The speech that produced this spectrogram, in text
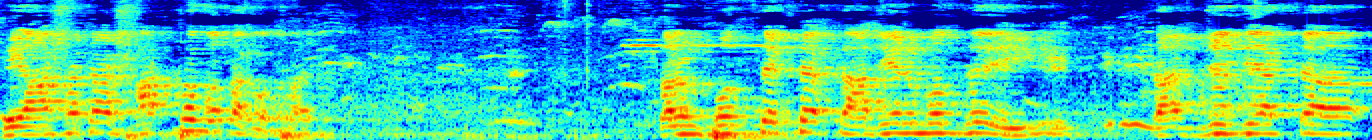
এই আশাটা সার্থকতা কোথায়? কারণ প্রত্যেকটা কাজের মধ্যেই তার যদি একটা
